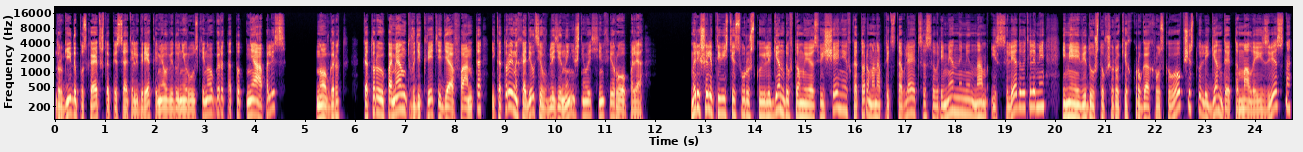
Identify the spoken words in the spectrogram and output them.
Другие допускают, что писатель-грек имел в виду не русский Новгород, а тот Неаполис, Новгород, который упомянут в декрете Диофанта и который находился вблизи нынешнего Симферополя. Мы решили привести сурожскую легенду в том ее освещении, в котором она представляется современными нам исследователями, имея в виду, что в широких кругах русского общества легенда эта мало известна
